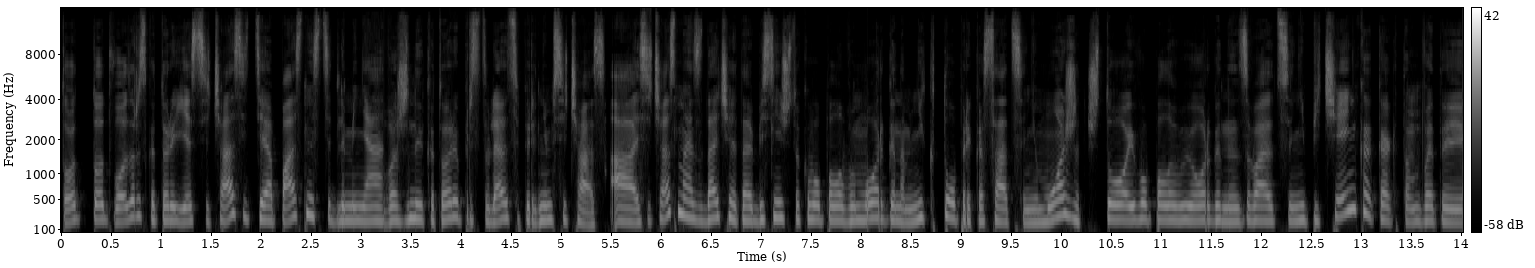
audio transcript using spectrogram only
тот, тот возраст, который есть сейчас, и те опасности для меня важны, которые представляются перед ним сейчас. А сейчас моя задача это объяснить, что к его половым органам никто прикасаться не может, что его половые органы называются не печенька, как там в этой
